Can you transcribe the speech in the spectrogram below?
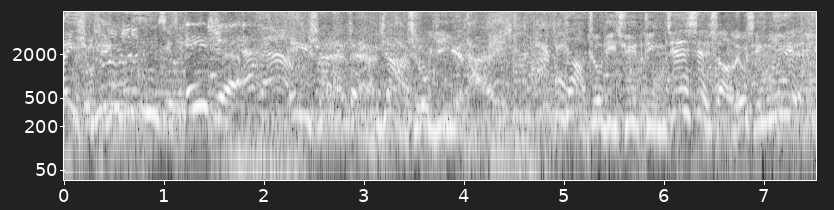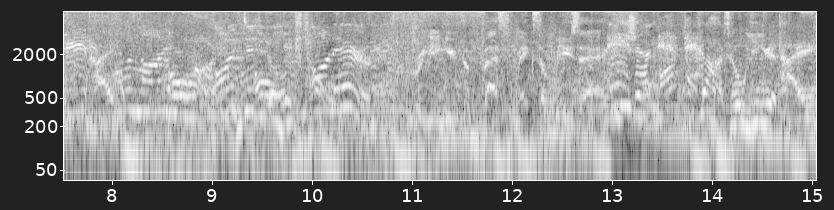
欢迎收听 Asia FM，Asia FM 亚洲音乐台，亚洲地区顶尖线上流行音乐第一台，Online，On Air，Bringing you the best mix of music，Asia FM 亚洲音乐台。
